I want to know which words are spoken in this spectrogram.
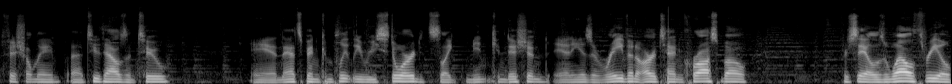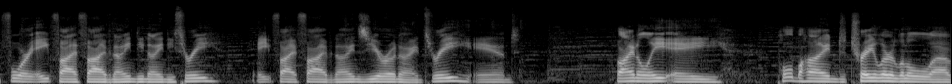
official name, uh, 2002 and that's been completely restored. It's like mint condition, and he has a Raven R10 crossbow for sale as well. 304 855 9093, 855 9093, and finally a pull behind trailer, little uh,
